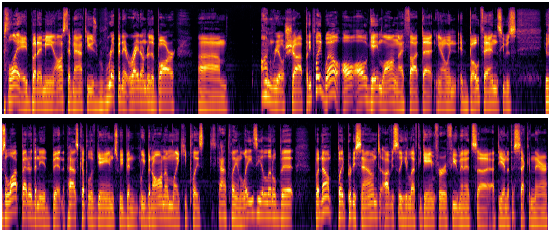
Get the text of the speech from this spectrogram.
play, but I mean Auston Matthews ripping it right under the bar. Um, unreal shot, but he played well all all game long. I thought that you know in, in both ends he was he was a lot better than he had been the past couple of games. We've been we've been on him like he plays he's kind of playing lazy a little bit, but no, played pretty sound. Obviously, he left the game for a few minutes uh, at the end of the second there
